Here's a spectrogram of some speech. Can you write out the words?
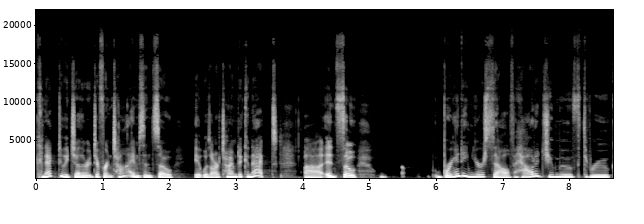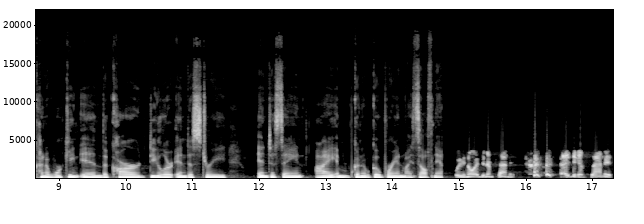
connect to each other at different times. And so it was our time to connect. Uh, and so branding yourself, how did you move through kind of working in the car dealer industry into saying, I am going to go brand myself now? Well, you know, I didn't plan it. I didn't plan it.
